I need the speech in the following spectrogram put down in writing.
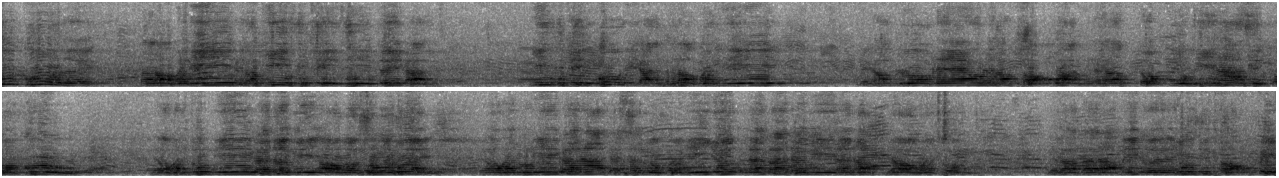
ทุกๆคู่เลยตลอดวันนี้นะครับ24 ทีมด้วยกัน 24 คู่ด้วยกันสำหรับวันนี้นะครับรวมแล้วนะครับ 2 วันนะครับ ตกอยู่ที่ 50กว่าคู่เดี๋ยววันพรุ่งนี้ก็จะมีอวสด้วยเดี๋ยววันพรุ่งนี้ก็น่าจะสนุกกว่านี้เยอะแล้วก็จะมีระดับเยาวชนนะครับระดับไม่เกินอายุ12 ปี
